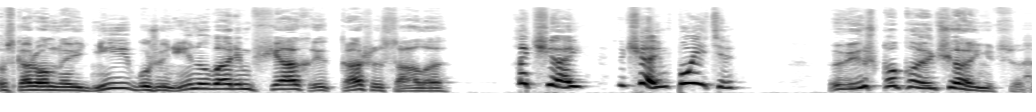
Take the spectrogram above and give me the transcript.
В скоромные дни буженину варим в щах и каши сала. — А чай? Чаем поете? Вишь, какая чайница!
